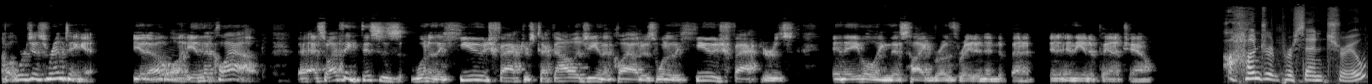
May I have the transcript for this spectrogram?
but we're just renting it you know, mm-hmm. in the cloud. Uh, so I think this is one of the huge factors. Technology in the cloud is one of the huge factors enabling this high growth rate in independent in, in the independent channel. A hundred percent true.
